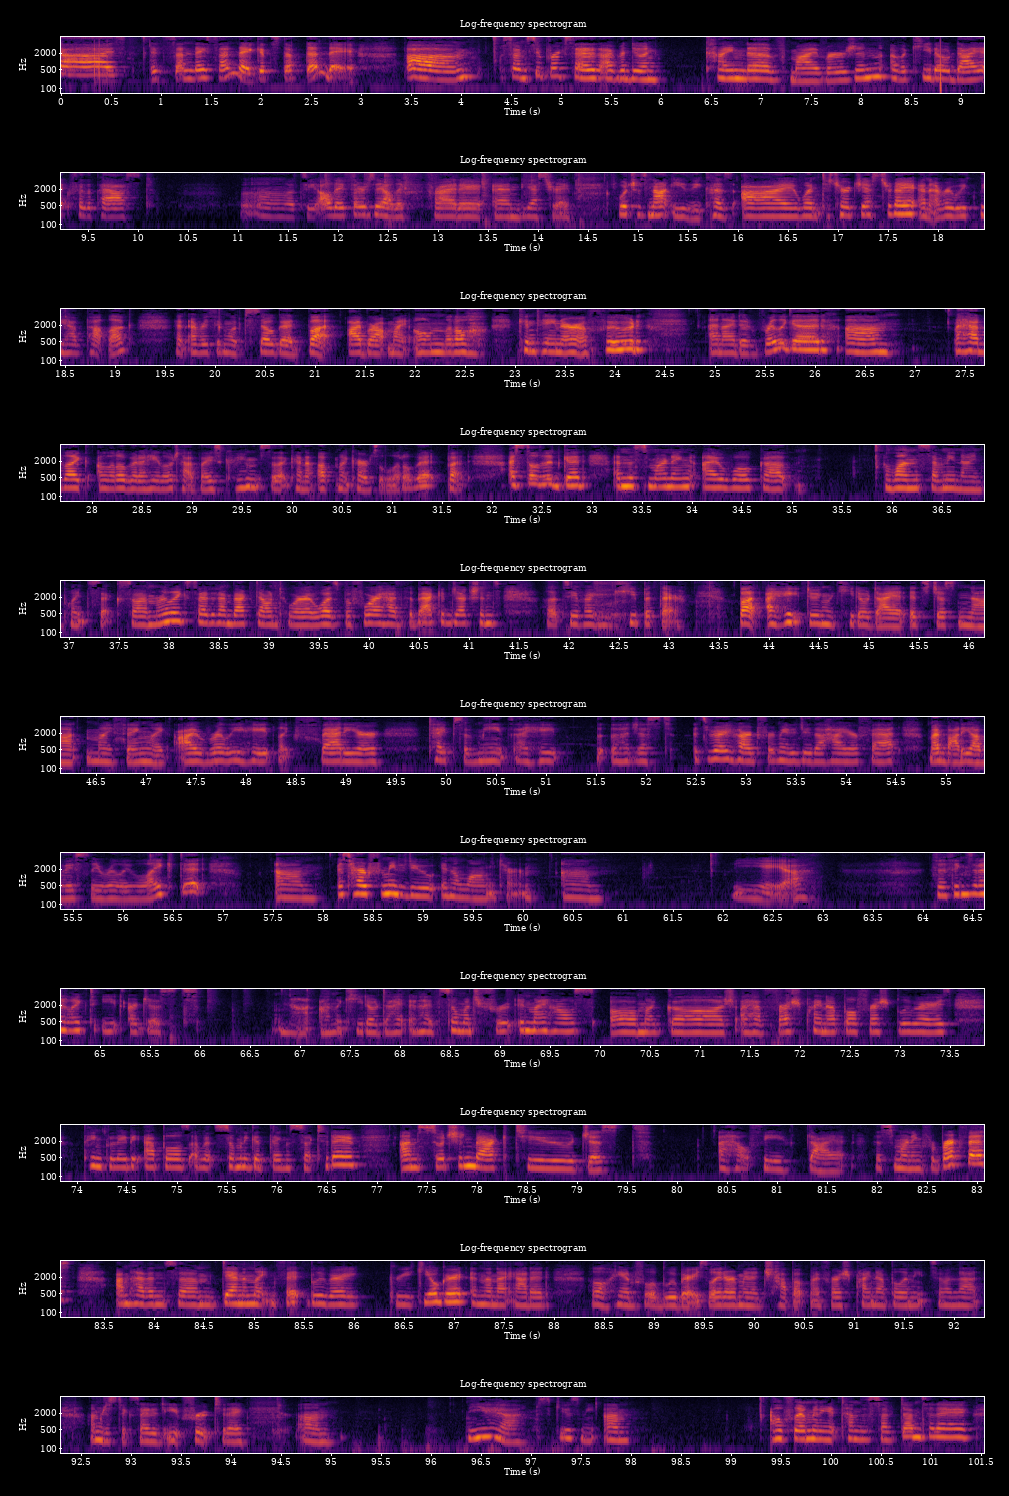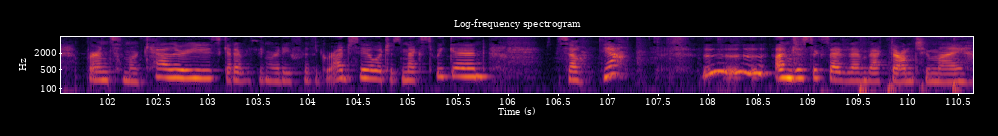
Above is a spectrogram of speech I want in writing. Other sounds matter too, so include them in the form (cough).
guys! It's Sunday, Sunday, get stuff done day. Um, so I'm super excited. I've been doing kind of my version of a keto diet for the past, uh, let's see, all day Thursday, all day Friday, and yesterday, which was not easy because I went to church yesterday and every week we have potluck and everything looked so good, but I brought my own little (laughs) container of food and I did really good. Um, I had like a little bit of Halo Top ice cream, so that kind of upped my carbs a little bit, but I still did good. And this morning I woke up 179.6, so I'm really excited I'm back down to where I was before I had the back injections. Let's see if I can keep it there. But I hate doing the keto diet. It's just not my thing. Like, I really hate like fattier types of meats. I hate I just, it's very hard for me to do the higher fat. My body obviously really liked it, um, it's hard for me to do in the long term. Um, yeah. The things that I like to eat are just not on the keto diet and I had so much fruit in my house. Oh my gosh. I have fresh pineapple, fresh blueberries, pink lady apples. I've got so many good things. So today I'm switching back to just a healthy diet. This morning for breakfast, I'm having some Dannon Light and Fit blueberry Greek yogurt, and then I added a little handful of blueberries. Later, I'm going to chop up my fresh pineapple and eat some of that. I'm just excited to eat fruit today. Um, yeah, excuse me. Um, hopefully, I'm going to get tons of stuff done today, burn some more calories, get everything ready for the garage sale, which is next weekend. So, yeah, I'm just excited I'm back down to my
